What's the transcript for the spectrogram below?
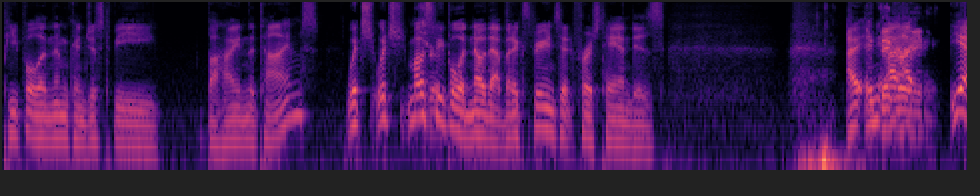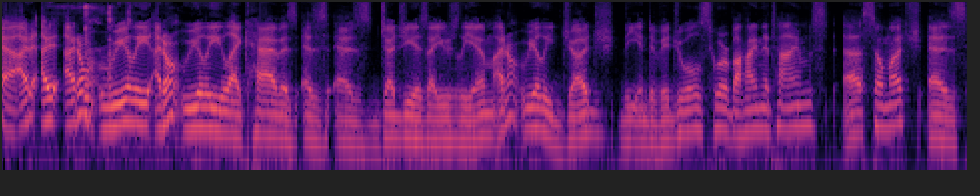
people in them can just be behind the times. Which which most Sure. people would know that, but experience it firsthand is. I, I- I- yeah, I, I, I don't really I don't really like have as as as judgy as I usually am. I don't really judge the individuals who are behind the times uh, so much as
